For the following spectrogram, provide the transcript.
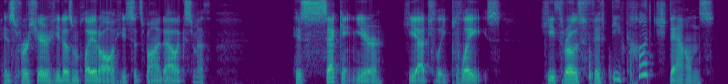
His first year he doesn't play at all. He sits behind Alex Smith. His second year he actually plays. He throws 50 touchdowns.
